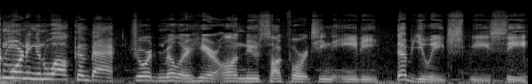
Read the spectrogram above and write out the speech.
Good morning and welcome back. Jordan Miller here on News Talk 1480 WHBC.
